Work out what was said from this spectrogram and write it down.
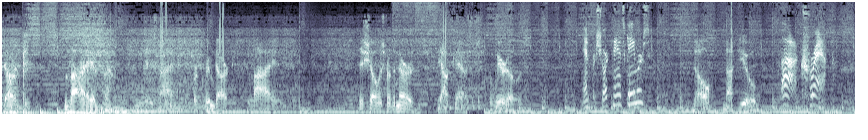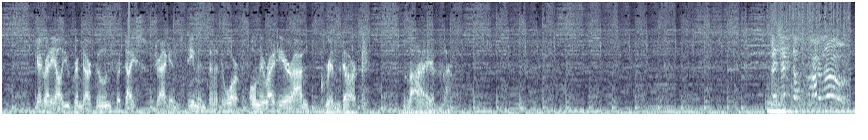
Grimdark Live. It is time for Grimdark Live. This show is for the nerds, the outcasts, the weirdos. And for short pants gamers? No, not you. Ah, crap. Get ready, all you Grimdark goons, for dice, dragons, demons, and a dwarf. Only right here on Grimdark Live. The fucking road!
